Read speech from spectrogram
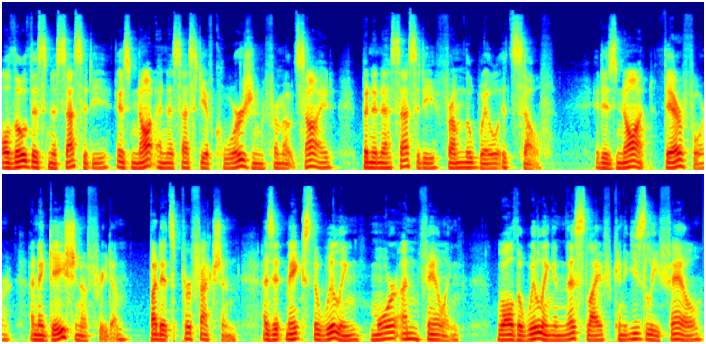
although this necessity is not a necessity of coercion from outside, but a necessity from the will itself. It is not, therefore, a negation of freedom, but its perfection, as it makes the willing more unfailing. While the willing in this life can easily fail,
